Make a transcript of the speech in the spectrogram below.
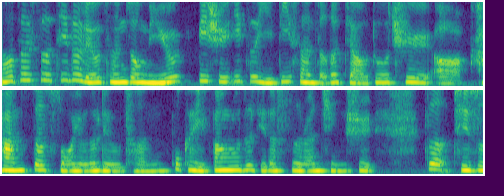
然后在设计的流程中，你又必须一直以第三者的角度去呃看这所有的流程，不可以放入自己的私人情绪。这其实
